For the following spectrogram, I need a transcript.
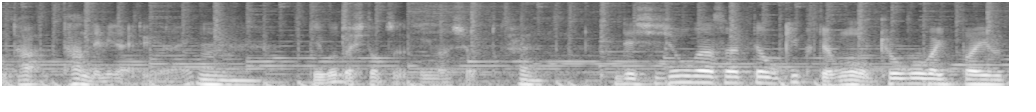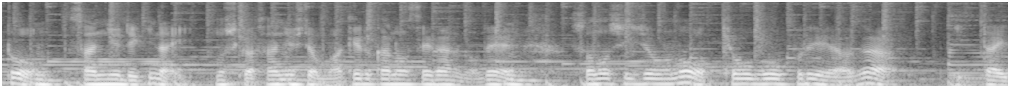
短で見ないといけない、うん。っていうことを一つ見ましょうはい。とで市場がそうやって大きくても競合がいっぱいいるとうん。参入できないもしくは参入しても負ける可能性があるので、うん。その市場の競合プレイヤーが一体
